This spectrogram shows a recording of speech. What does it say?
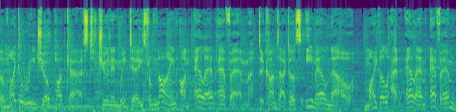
The Michael Reade Show podcast. Tune in weekdays from 9 on LMFM. To contact us, email now michael at lmfm.ie.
